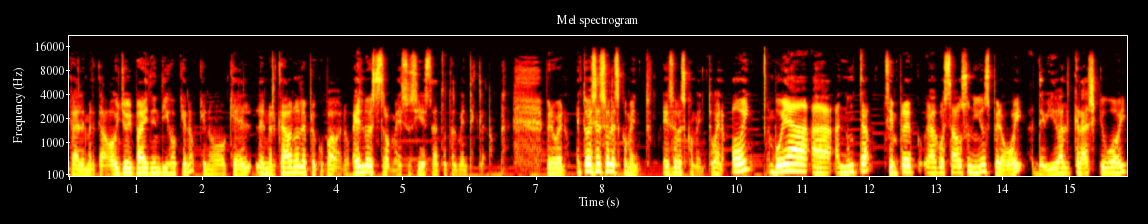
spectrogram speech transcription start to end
caer el mercado. Hoy Joe Biden dijo que no, que no, que él, el mercado no le preocupaba, ¿no? Él no es Trump, eso sí está totalmente claro. Pero bueno, entonces eso les comento, eso les comento. Bueno, hoy voy a, nunca, siempre hago Estados Unidos, pero hoy, debido al crash que hubo hoy,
